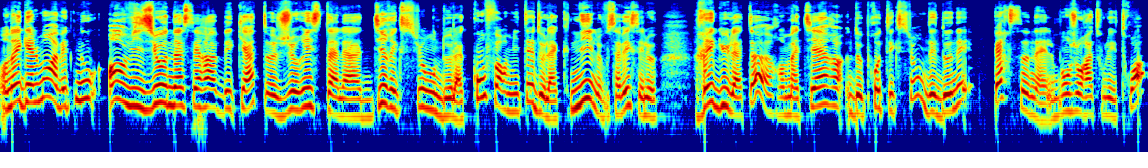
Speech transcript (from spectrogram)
On a également avec nous en visio Nacera Bekat, juriste à la direction de la conformité de la CNIL. Vous savez que c'est le régulateur en matière de protection des données personnel. Bonjour à tous les trois.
